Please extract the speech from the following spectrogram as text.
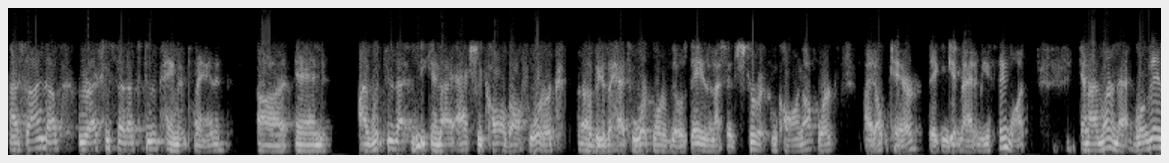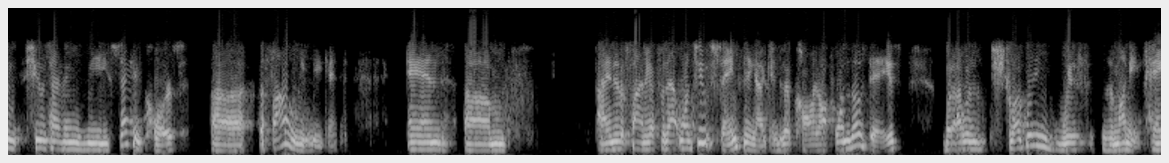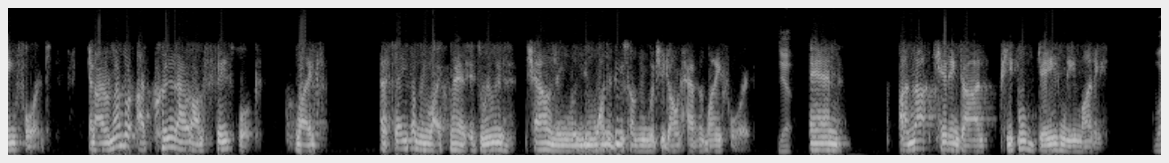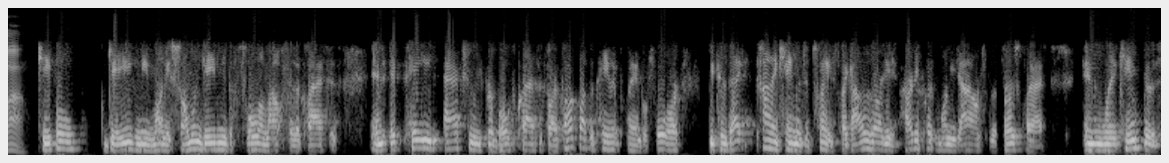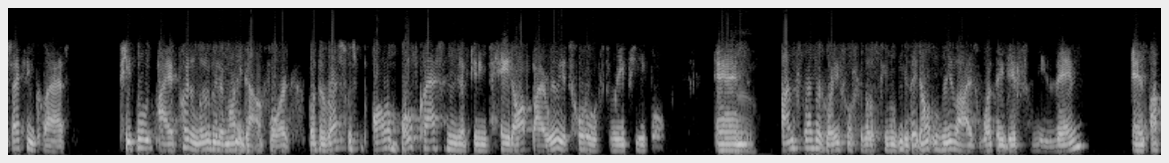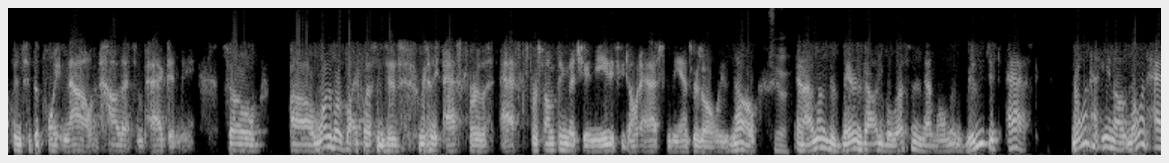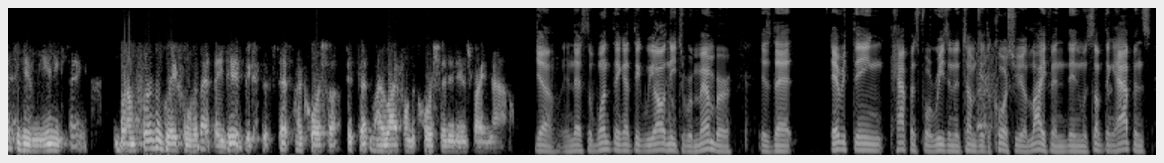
I signed up. We were actually set up to do a payment plan. Uh, and I went through that weekend. I actually called off work uh, because I had to work one of those days. And I said, screw it, I'm calling off work. I don't care. They can get mad at me if they want and I learned that. Well, then she was having the second course uh, the following weekend, and um, I ended up signing up for that one too. Same thing. I ended up calling off one of those days, but I was struggling with the money, paying for it. And I remember I put it out on Facebook, like as saying something like, "Man, it's really challenging when you want to do something but you don't have the money for it." Yeah. And I'm not kidding, Don. People gave me money. Wow. People gave me money. Someone gave me the full amount for the classes. And it paid actually for both classes. So I talked about the payment plan before because that kind of came into place. Like I was already I already put money down for the first class. And when it came to the second class, people I put a little bit of money down for it, but the rest was all both classes ended up getting paid off by really a total of three people. And I'm forever grateful for those people because they don't realize what they did for me then and up into the point now and how that's impacted me. So uh, one of those life lessons is really ask for ask for something that you need. If you don't ask, the answer is always no. Sure. And I learned a very valuable lesson in that moment. Really, just ask. No one, had, you know, no one had to give me anything, but I'm forever grateful for that they did because it set my course up. It set my life on the course that it is right now. Yeah, and that's the one thing I think we all need to remember is that everything happens for a reason in terms of the course of your life, and then when something happens,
